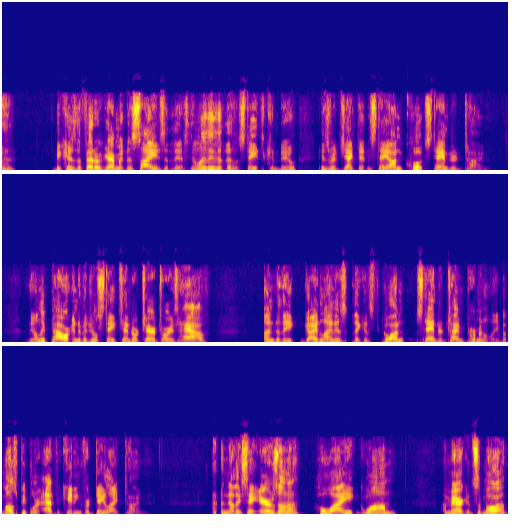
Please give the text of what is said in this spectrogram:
because the federal government decides this. The only thing that the states can do is reject it and stay on, quote, standard time. The only power individual states and or territories have under the guideline is they can go on standard time permanently, but most people are advocating for daylight time. now they say Arizona, Hawaii, Guam, American Samoa,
